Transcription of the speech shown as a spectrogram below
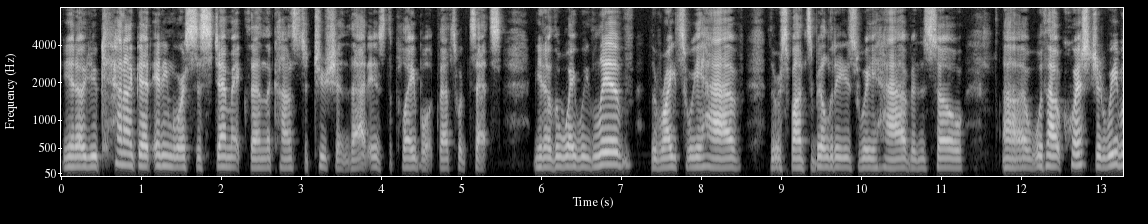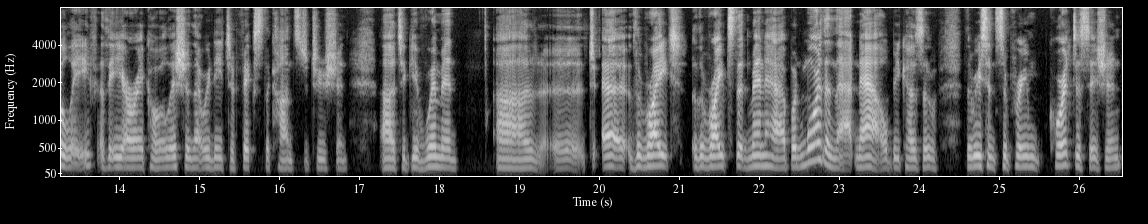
You know, you cannot get any more systemic than the Constitution. That is the playbook. That's what sets, you know, the way we live, the rights we have, the responsibilities we have. And so, uh, without question, we believe at the ERA Coalition that we need to fix the Constitution uh, to give women uh, uh, the right, the rights that men have, but more than that now because of the recent Supreme Court decision,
